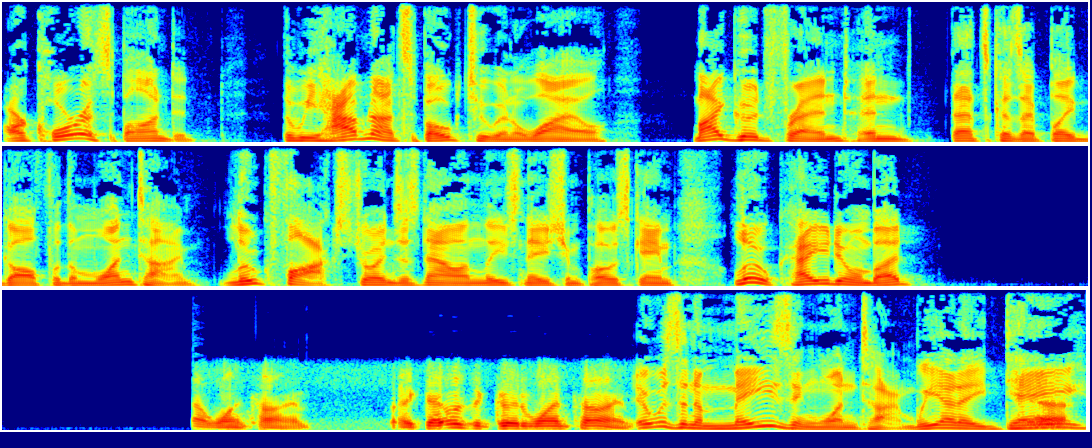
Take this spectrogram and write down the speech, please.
Our correspondent that we have not spoke to in a while, my good friend, and that's because I played golf with him one time. Luke Fox joins us now on Leafs Nation post game. Luke, how you doing, bud? At one time. Like that was a good one time. It was an amazing one time. We had a day. Yeah.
